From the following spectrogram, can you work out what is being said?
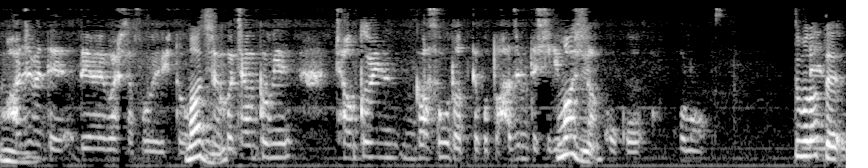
うん。初めて出会いましたそういう人。マジ？かちゃんくみちゃんくみがそうだってこと初めて知りましたマジ？ここ。この。でもだって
